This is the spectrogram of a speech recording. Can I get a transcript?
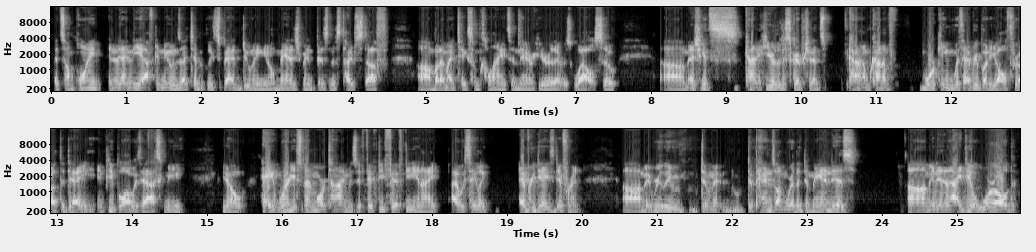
at some point. And then the afternoons, I typically spend doing you know management, business type stuff. Um, but I might take some clients in there here or there as well. So um, as you can s- kind of hear the description, it's kind of I'm kind of working with everybody all throughout the day. And people always ask me, you know, hey, where do you spend more time? Is it 50 50? And I, I would say, like, every day is different. Um, it really de- depends on where the demand is. Um, and in an ideal world,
